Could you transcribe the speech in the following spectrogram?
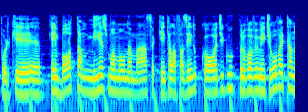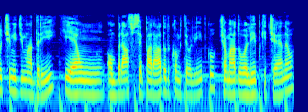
porque quem bota mesmo a mão na massa, quem tá lá fazendo código, provavelmente ou vai estar tá no time de Madrid, que é um, é um braço separado do Comitê Olímpico, chamado Olympic Channel,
